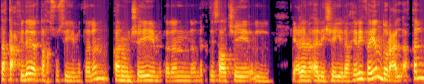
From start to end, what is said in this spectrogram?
تقع في دائرة تخصصه مثلا قانون شيء مثلا الاقتصاد شيء الإعلام الآلي شيء إلى آخره فينظر على الأقل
